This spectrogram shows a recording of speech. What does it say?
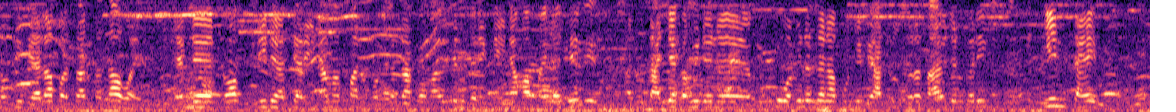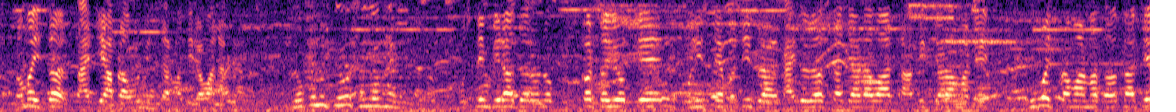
સૌથી વહેલા પસાર થતા હોય એમને ટોપ થ્રીને અત્યારે ઇનામ આપવાનું ફંક્શન રાખવામાં આવ્યું છે. દરેકને ઇનામ અપાયેલા છે. અને તાજ્ય કમિટીને ખૂબ ખૂબ અભિનંદન આપું છું કે આટલું સરસ આયોજન કરી. ઇન ટાઈમ સમયસર તાજ્ય આપણા ઓન વિસ્તારમાંથી રવાના કર્યા. છે લોકોનો કેવો સંયોગ મળે મુસ્લિમ બિરાદરોનો પુષ્કળ સહયોગ છે. પોલીસને બધી કાયદો વ્યવસ્થા જાળવવા, ટ્રાફિક જાળવવા માટે ખૂબ જ પ્રમાણમાં સહકાર છે.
